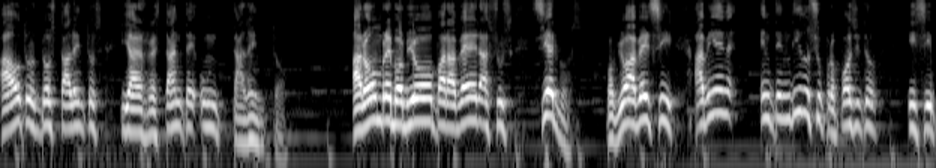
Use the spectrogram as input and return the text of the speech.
a otros dos talentos y al restante un talento. Al hombre volvió para ver a sus siervos, volvió a ver si habían entendido su propósito y si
